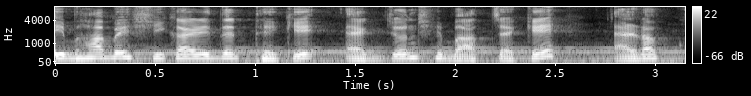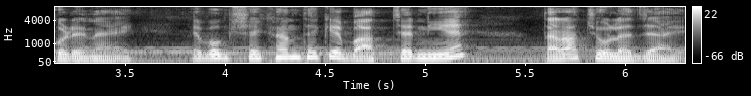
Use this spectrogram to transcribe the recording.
এইভাবে শিকারীদের থেকে একজন সে বাচ্চাকে অ্যাডপ্ট করে নেয় এবং সেখান থেকে বাচ্চা নিয়ে তারা চলে যায়।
